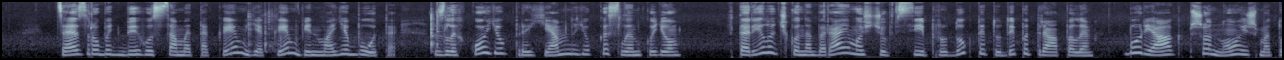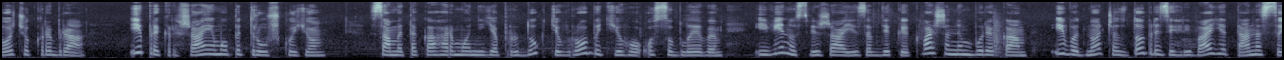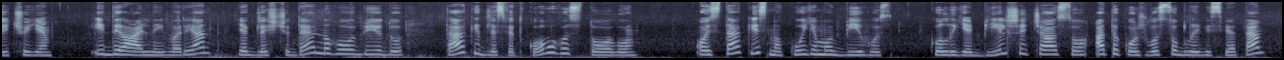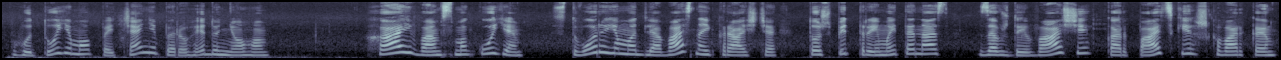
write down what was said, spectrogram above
Це зробить бігус саме таким, яким він має бути, з легкою приємною кислинкою. В тарілочку набираємо, щоб всі продукти туди потрапили: буряк, пшоно і шматочок ребра, і прикрашаємо петрушкою. Саме така гармонія продуктів робить його особливим, і він освіжає завдяки квашеним бурякам і водночас добре зігріває та насичує. Ідеальний варіант як для щоденного обіду, так і для святкового столу. Ось так і смакуємо бігус. Коли є більше часу, а також в особливі свята, готуємо печені пироги до нього. Хай вам смакує! Створюємо для вас найкраще, тож підтримайте нас завжди ваші карпатські шкварки.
